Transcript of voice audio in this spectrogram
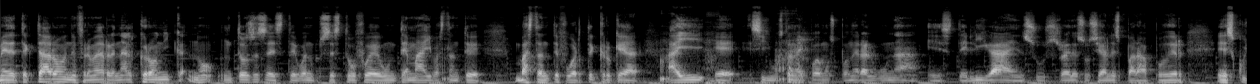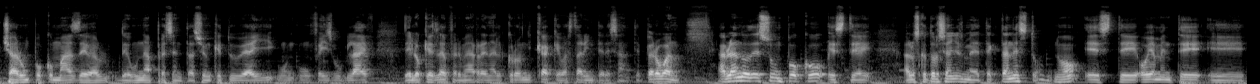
me detectaron enfermedad renal crónica, ¿no? Entonces, este, bueno, pues esto fue un tema ahí bastante, bastante fuerte. Creo que ahí, eh, si gustan, ahí podemos poner alguna este, liga en sus redes sociales para poder escuchar un poco más de, una presentación que tuve ahí, un, Facebook Live de lo que es la enfermedad renal crónica, que va a estar interesante. Pero bueno, hablando de eso un poco, este, a los 14 años me detectan esto, ¿no? Este, obviamente eh,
